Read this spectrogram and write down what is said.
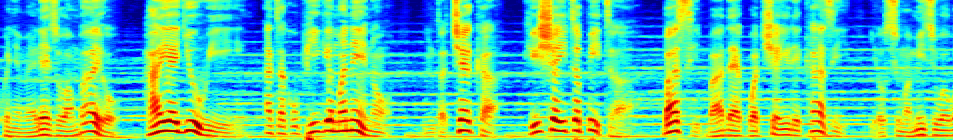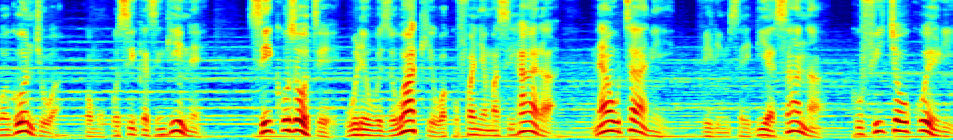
kwenye maelezo ambayo hayajui. Atakupiga maneno, mtacheka, kisha itapita. Basi baada ya kuachia ile kazi ya usimamizi wa wagonjwa kwa mhusika zingine, siku zote ule uwezo wake wa kufanya masihara na utani vilimsaidia sana kuficha ukweli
